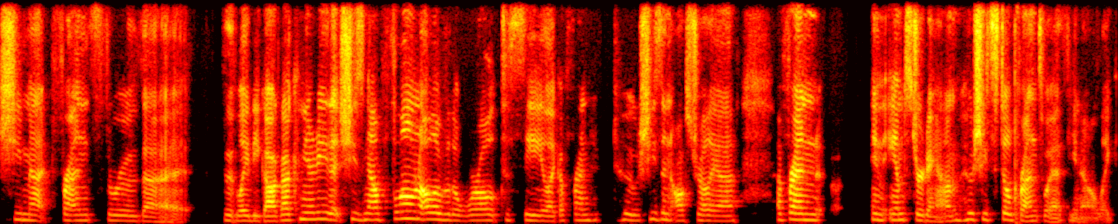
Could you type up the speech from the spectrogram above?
she met friends through the the lady gaga community that she's now flown all over the world to see like a friend who she's in australia a friend in Amsterdam who she's still friends with, you know, like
